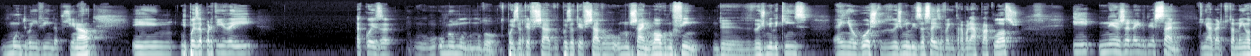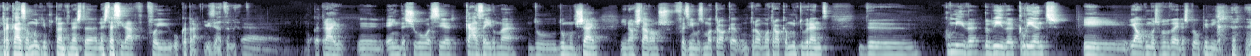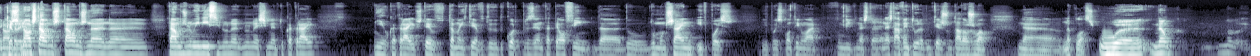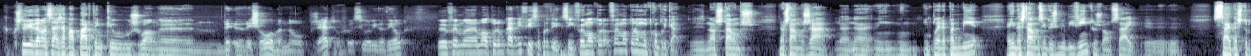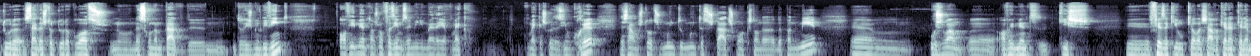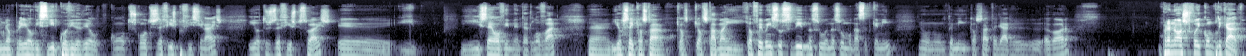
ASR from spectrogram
muito bem-vinda, por sinal. E, e depois, a partir daí, a coisa, o, o meu mundo mudou. Depois de eu ter fechado, depois de eu ter fechado o Moonshine logo no fim de, de 2015, em agosto de 2016 eu venho trabalhar para a Colossus e em janeiro desse ano tinha aberto também outra casa muito importante nesta, nesta cidade, que foi o Catraio. Exatamente. O Catraio eh, ainda chegou a ser casa-irmã do, do Moonshine e nós estávamos, fazíamos uma troca, um tro- uma troca muito grande de comida, bebida, clientes e, e algumas bebedeiras pelo caminho. nós, nós estávamos, estávamos, na, na- estávamos no início, no, no nascimento do Catraio e o Catraio esteve, também esteve de, de corpo presente até ao fim da- do, do Moonshine e depois, e depois continuar comigo nesta, nesta aventura de me ter juntado ao João na, na Colossus. O, eh, não, gostaria de avançar já para a parte em que o João eh, de- deixou, abandonou o projeto, foi a sua vida dele. Eh, foi uma, uma altura um bocado difícil para ti. Sim, foi uma altura, foi uma altura muito complicada. Nós estávamos, nós estávamos já na- na- em, em plena pandemia, ainda estávamos em 2020, o João sai, eh, sai da estrutura, sai da estrutura Colossus no- na segunda metade de, de 2020. Obviamente nós não fazíamos a mínima ideia como é que como é que as coisas iam correr. Estávamos todos muito, muito assustados com a questão da, da pandemia. Um, o João, eh, obviamente, quis, fez aquilo que ele achava que era, que era melhor para ele e seguir com a vida dele, com outros, com outros desafios profissionais e outros desafios pessoais. eh, e, e isso é, obviamente, é de louvar. Eh, e eu sei que ele, está, que, ele, que ele está bem e que ele foi bem sucedido na sua, na sua mudança de caminho, no, no caminho que ele está a talhar eh, agora. Para nós foi complicado.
